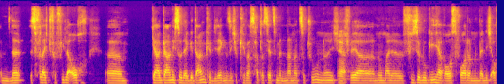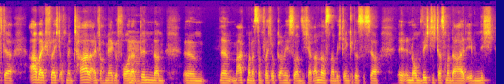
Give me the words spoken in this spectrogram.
ähm, ne? ist vielleicht für viele auch ähm, ja gar nicht so der Gedanke. Die denken sich, okay, was hat das jetzt miteinander zu tun? Ne? Ich, ja. ich will ja nur meine Physiologie herausfordern und wenn ich auf der Arbeit vielleicht auch mental einfach mehr gefordert mhm. bin, dann ähm, ne, mag man das dann vielleicht auch gar nicht so an sich heranlassen. Aber ich denke, das ist ja äh, enorm wichtig, dass man da halt eben nicht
